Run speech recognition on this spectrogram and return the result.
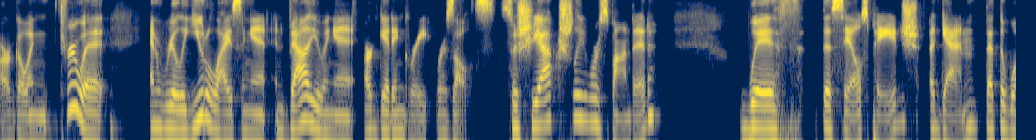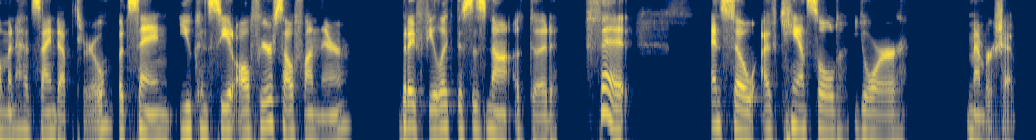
are going through it and really utilizing it and valuing it are getting great results. So she actually responded with the sales page again that the woman had signed up through, but saying you can see it all for yourself on there. But I feel like this is not a good fit and so I've canceled your membership.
